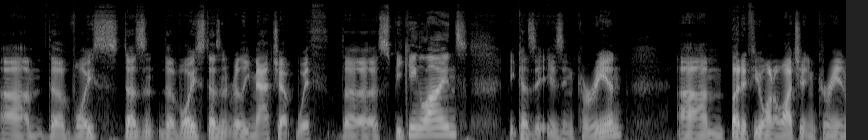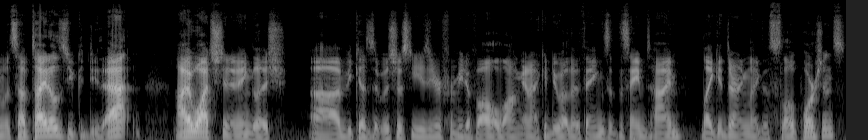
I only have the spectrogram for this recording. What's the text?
um the voice doesn't the voice doesn't really match up with the speaking lines because it is in korean. Um but if you want to watch it in korean with subtitles you could do that. I watched it in english uh, because it was just easier for me to follow along and I could do other things at the same time, like during like the slow portions,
